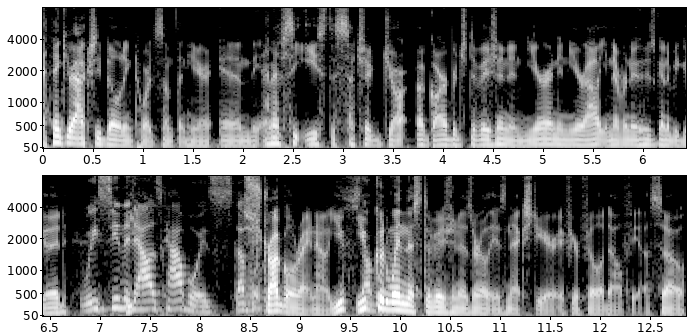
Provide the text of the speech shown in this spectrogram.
I think you're actually building towards something here. And the NFC East is such a, jar- a garbage division, and year in and year out, you never know who's going to be good. We see the Dallas Cowboys stumbling. Struggle right now. You you could win this division as early as next year if you're Philadelphia. So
